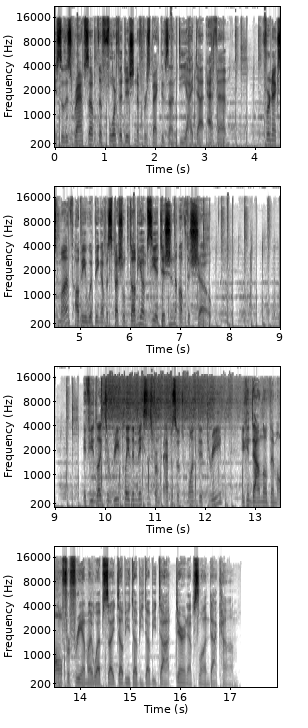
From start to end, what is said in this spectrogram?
Okay, so this wraps up the fourth edition of Perspectives on DI.FM. For next month, I'll be whipping up a special WMC edition of the show. If you'd like to replay the mixes from episodes 1 to 3, you can download them all for free on my website, www.darinepsilon.com.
